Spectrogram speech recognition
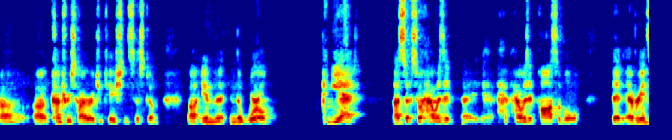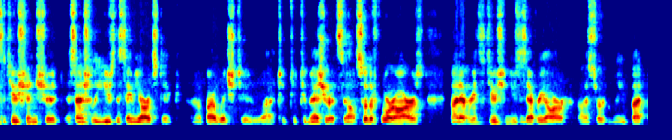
uh, uh, country's higher education system uh, in the in the world. And yet, uh, so, so how is it uh, how is it possible that every institution should essentially use the same yardstick by which to, to, to measure itself? So the four R's. Not every institution uses every R, certainly, but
